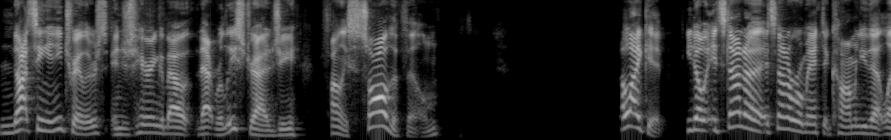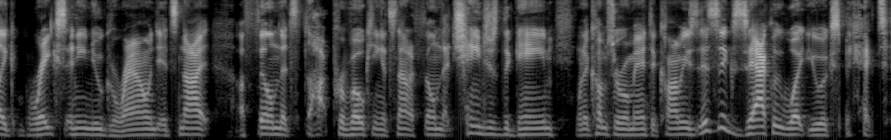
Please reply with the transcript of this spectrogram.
not seeing any trailers and just hearing about that release strategy, finally saw the film. I like it. You know, it's not a it's not a romantic comedy that like breaks any new ground. It's not a film that's thought provoking. It's not a film that changes the game when it comes to romantic comedies. It's exactly what you expect.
